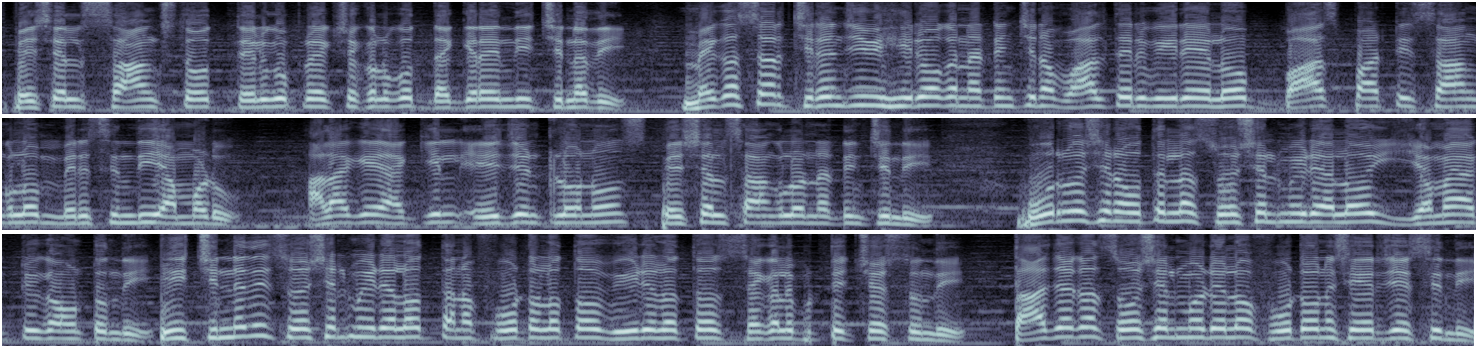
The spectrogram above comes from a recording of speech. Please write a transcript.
స్పెషల్ సాంగ్స్తో తెలుగు ప్రేక్షకులకు దగ్గరైంది చిన్నది. మెగాస్టార్ చిరంజీవి హీరోగా నటించిన వాల్తేరు వీరేలో బాస్ పార్టీ సాంగ్లో మెరిసింది అమ్మడు. అలాగే అఖిల్ ఏజెంట్లోనూ స్పెషల్ సాంగ్లో నటించింది. ఊర్వశి రౌతెల్ల సోషల్ మీడియాలో యమ యాక్టివ్గా ఉంటుంది. ఈ చిన్నది సోషల్ మీడియాలో తన ఫోటోలతో వీడియోలతో సెగలు పుట్టించేస్తుంది తాజాగా సోషల్ మీడియాలో ఫోటోను షేర్ చేసింది.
